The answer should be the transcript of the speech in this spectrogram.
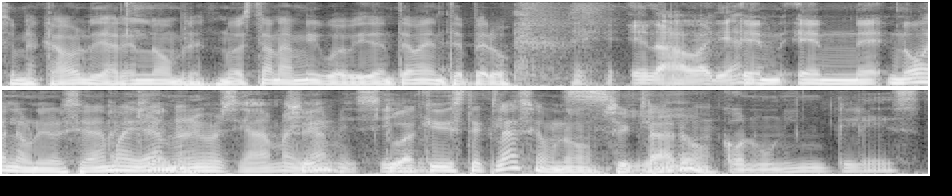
se me acaba de olvidar el nombre, no es tan amigo evidentemente, pero... ¿En la Javariana? En, eh, no, en la Universidad de Miami. en la Universidad de Miami, sí. ¿Tú aquí diste clase o no? Sí, claro. Con un inglés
